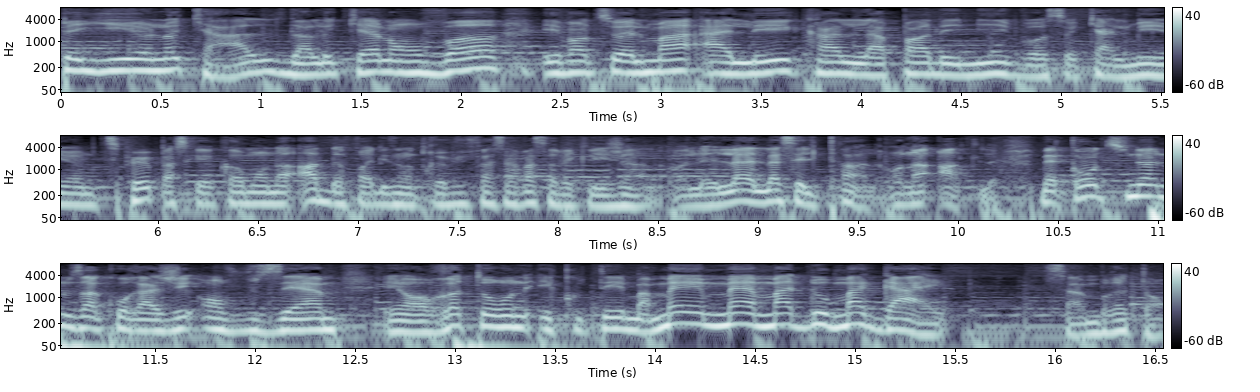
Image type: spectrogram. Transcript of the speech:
payer un local dans lequel on va éventuellement aller quand la pandémie va se calmer un petit peu parce que comme on a hâte de faire des entrevues face à face avec les gens, là, là, c'est le temps, on a hâte. Mais continuez à nous encourager, on vous aime et on retourne écouter ma main, main, Madou, ma guy, Sam Breton.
